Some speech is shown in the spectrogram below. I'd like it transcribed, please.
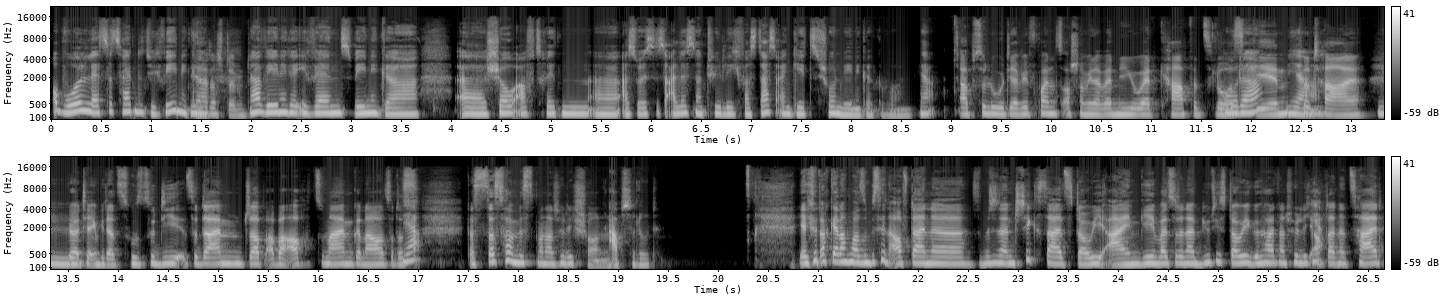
obwohl letzte Zeit natürlich weniger. Ja, das stimmt. Na, weniger Events, weniger äh, Showauftritten. Äh, also es ist alles natürlich, was das angeht, schon weniger geworden. Ja. Absolut. Ja, wir freuen uns auch schon wieder, wenn die Red Carpets Oder? losgehen. Ja. Total. Mhm. Gehört ja irgendwie dazu, zu, die, zu deinem Job, aber auch zu meinem genauso. Das, Ja. das, das vermisst man natürlich schon. Absolut. Ja, ich würde auch gerne noch mal so ein bisschen auf deine, so ein bisschen deine Schicksalsstory eingehen, weil zu deiner Beauty-Story gehört natürlich Ja. auch deine Zeit,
